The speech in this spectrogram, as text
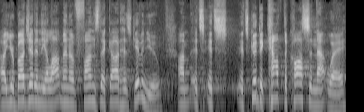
uh, your budget and the allotment of funds that God has given you. Um, it's, it's it's good to count the costs in that way,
